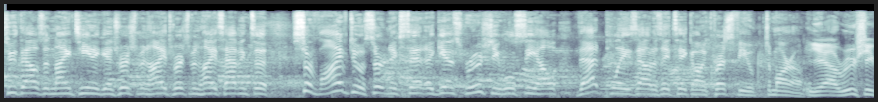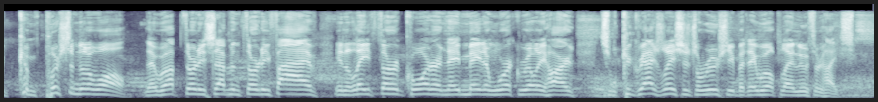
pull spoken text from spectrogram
2019 against Richmond Heights. Richmond Heights having to survive to a certain extent against Russia. We'll see how that plays out as they take on Crestview tomorrow. Yeah, Russia pushed them to the wall. They were up 37-35 in the late third quarter, and they made them work really hard. So congratulations to Russia, but they will play Lutheran Heights.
